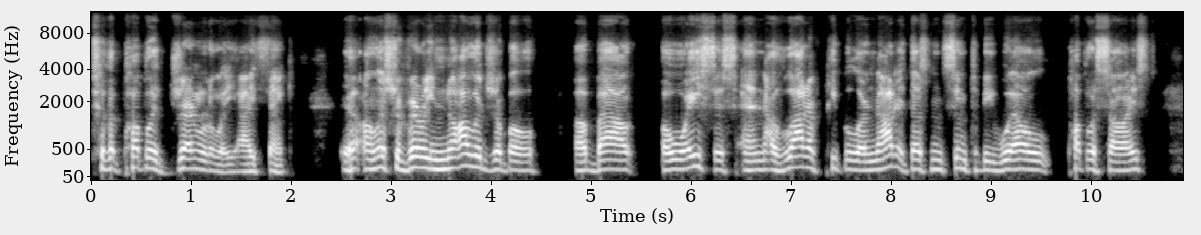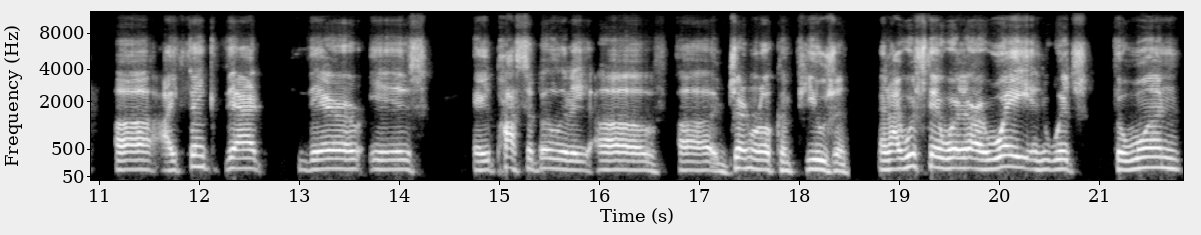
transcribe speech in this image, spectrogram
to the public generally. I think, uh, unless you're very knowledgeable about Oasis, and a lot of people are not. It doesn't seem to be well publicized. Uh, I think that there is a possibility of uh, general confusion. And I wish there were a way in which the one,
